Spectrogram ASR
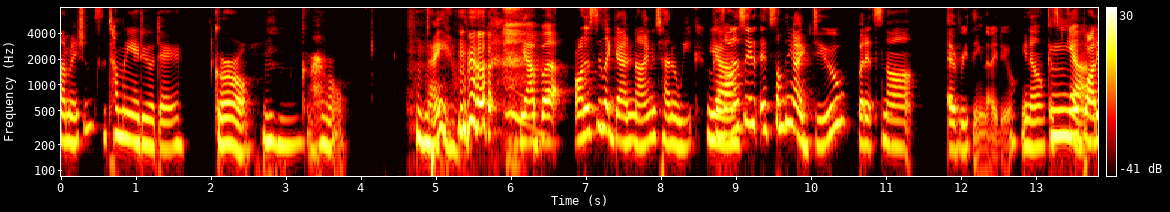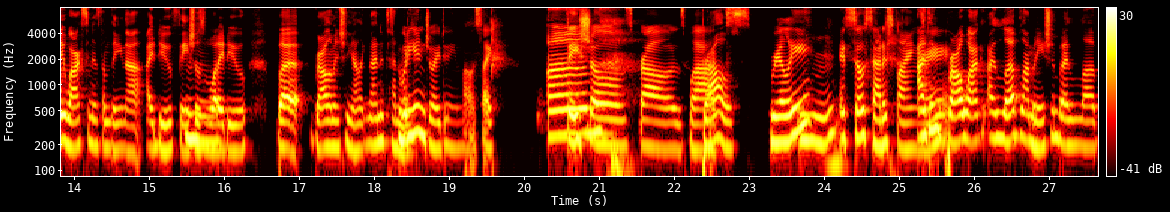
laminations. That's how many I do a day. Girl. Mm-hmm. Girl. Damn. yeah, but honestly, like yeah, nine to ten a week. Because Yeah. honestly, it's something I do, but it's not everything that I do. You know, because Mm, full body waxing is something that I do. Facials is Mhm. what I do, but brow lamination, yeah, like nine to ten. a What do you enjoy doing most? Like Um, facials, brows, wax. brows. Really? Mhm. It's so satisfying. I think brow wax. I love lamination, but I love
